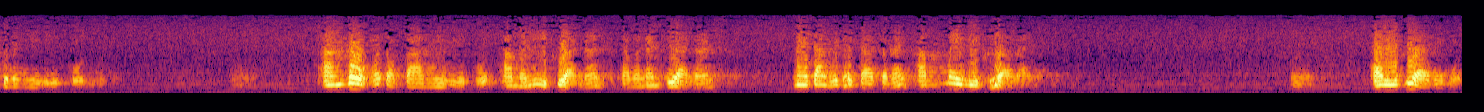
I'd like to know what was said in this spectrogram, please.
จะมันมีเหตุผลทางโลกเขาต้องการมีเหตุผลทำมันนี่เพื่อนั้นทำมันนั้นเพื่อนั้นในทางพุทธศาสนาทำไม่มีเพื่ออะไรทำมี เพื่ออะไรหมด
